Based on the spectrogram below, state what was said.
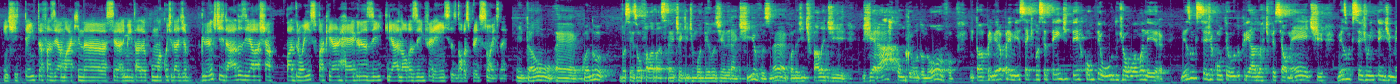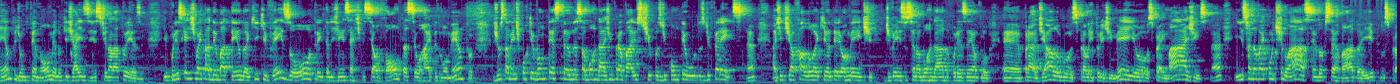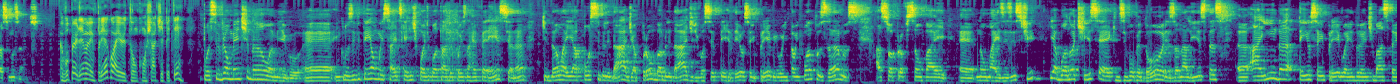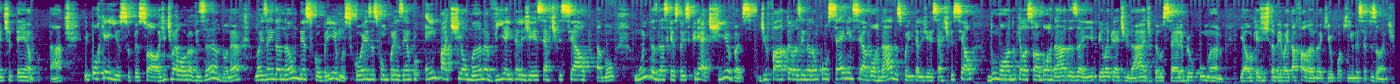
a gente tenta fazer a máquina ser alimentada com uma quantidade grande de dados e ela achar padrões para criar regras e criar novas inferências, novas predições, né? Então, é, quando vocês vão falar bastante aqui de modelos generativos, né? Quando a gente fala de gerar conteúdo novo, então a primeira premissa é que você tem de ter conteúdo de alguma maneira mesmo que seja conteúdo criado artificialmente, mesmo que seja um entendimento de um fenômeno que já existe na natureza. E por isso que a gente vai estar debatendo aqui que vez ou outra a inteligência artificial volta a ser o hype do momento, justamente porque vão testando essa abordagem para vários tipos de conteúdos diferentes. Né? A gente já falou aqui anteriormente de ver isso sendo abordado, por exemplo, é, para diálogos, para leitura de e-mails, para imagens, né? E isso ainda vai continuar sendo observado aí nos próximos anos. Eu vou perder meu emprego, Ayrton, com o chat GPT? Possivelmente não, amigo. É, inclusive tem alguns sites que a gente pode botar depois na referência, né? Que dão aí a possibilidade, a probabilidade de você perder o seu emprego, ou então em quantos anos a sua profissão vai é, não mais existir. E a boa notícia é que desenvolvedores, analistas uh, ainda têm o seu emprego aí durante bastante tempo. Tá? E por que isso, pessoal? A gente vai logo avisando, né? Nós ainda não descobrimos coisas como, por exemplo, empatia humana via inteligência artificial, tá bom? Muitas das questões criativas, de fato, elas ainda não conseguem ser abordadas por inteligência artificial do modo que elas são abordadas aí pela criatividade, pelo cérebro humano. E é algo que a gente também vai estar falando aqui um pouquinho nesse episódio.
